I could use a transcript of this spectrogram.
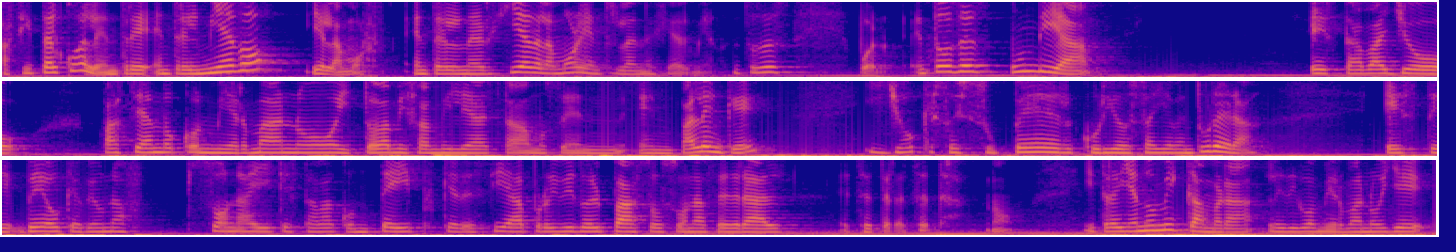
Así tal cual, entre, entre el miedo y el amor, entre la energía del amor y entre la energía del miedo. Entonces, bueno, entonces un día estaba yo paseando con mi hermano y toda mi familia estábamos en, en Palenque y yo que soy súper curiosa y aventurera, este, veo que había una zona ahí que estaba con tape que decía prohibido el paso, zona federal, etcétera, etcétera, ¿no? Y trayendo mi cámara, le digo a mi hermano, oye,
